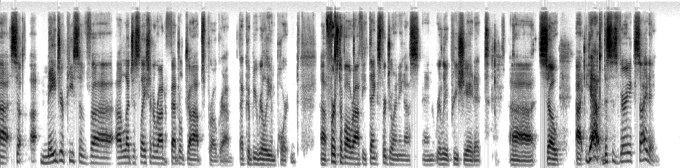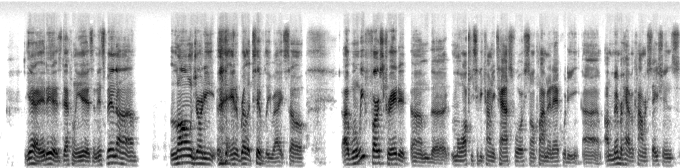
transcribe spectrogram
uh, so a major piece of uh, uh, legislation around a federal jobs program that could be really important. Uh, first of all, Rafi, thanks for joining us and really appreciate it. Uh, so yeah, this is very exciting. Yeah, it is, definitely is. And it's been a long journey and relatively, right? So uh, when we first created um, the Milwaukee City County Task Force on Climate and Equity, uh, I remember having conversations,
